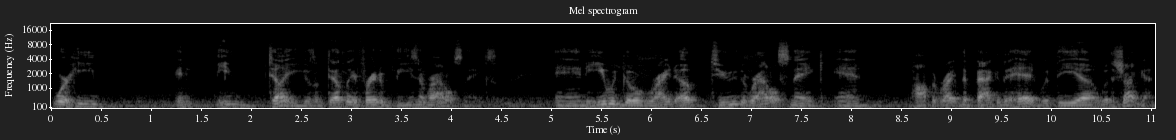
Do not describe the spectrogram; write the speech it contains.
where he and he'd tell you goes, "I'm deathly afraid of bees and rattlesnakes," and he would go right up to the rattlesnake and pop it right in the back of the head with the uh, with a shotgun.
